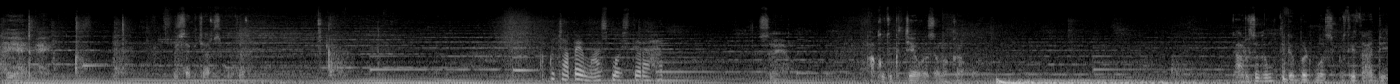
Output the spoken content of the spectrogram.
Hei, hei, hei. Bisa bicara sebentar? Aku capek mas, mau istirahat. Sayang, aku tuh kecewa sama kamu. Harusnya kamu tidak berbuat seperti tadi.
